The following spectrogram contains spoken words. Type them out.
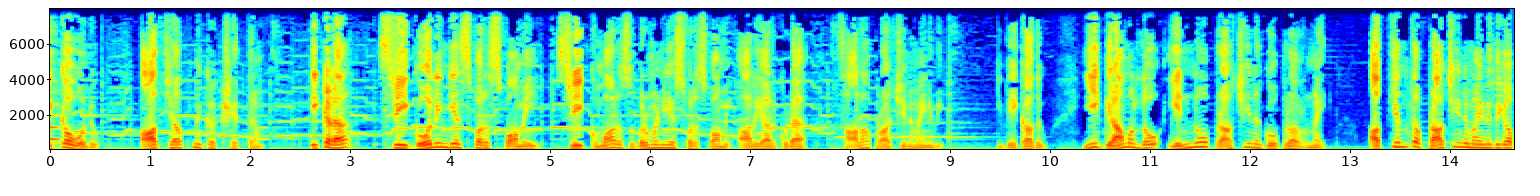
బిక్కవోలు ఆధ్యాత్మిక క్షేత్రం. ఇక్కడ శ్రీ గోలింగేశ్వర స్వామి శ్రీ కుమార సుబ్రహ్మణ్యేశ్వర స్వామి ఆలయాలు కూడా చాలా ప్రాచీనమైనవి. ఇవే కాదు ఈ గ్రామంలో ఎన్నో ప్రాచీన గోపురాలున్నాయి. అత్యంత ప్రాచీనమైనదిగా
